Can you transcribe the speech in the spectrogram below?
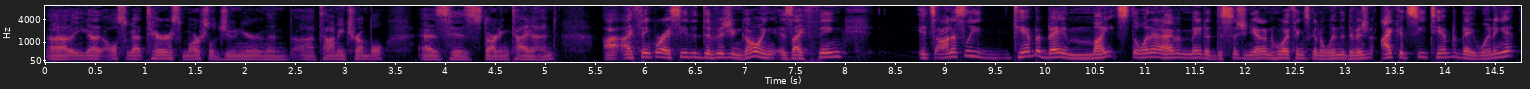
Uh, you got also got Terrace Marshall Jr. and then uh, Tommy Tremble as his starting tight end. I, I think where I see the division going is I think it's honestly Tampa Bay might still win it. I haven't made a decision yet on who I think is going to win the division. I could see Tampa Bay winning it,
